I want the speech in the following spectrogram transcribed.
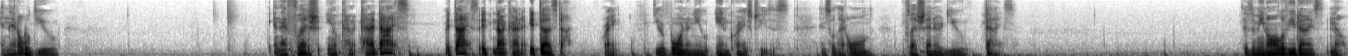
and that old you and that flesh, you know, kind of kind of dies. It dies. It not kind of. It does die, right? You're born anew in Christ Jesus, and so that old flesh-centered you dies. Does it mean all of you dies? No,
